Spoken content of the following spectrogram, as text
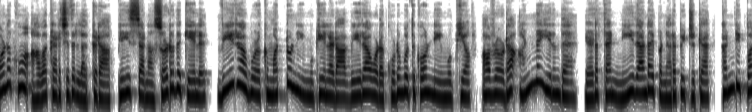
உனக்கும் அவ கிடைச்சது லக்குடா. ப்ளீஸ்டா நான் சொல்றத கேளு. வீராவுக்கு மட்டும் நீ முக்கியம் இல்லடா வீராவோட குடும்பத்துக்கும் நீ முக்கியம். அவளோட அண்ணன் இருந்த இடத்த நீ தாண்டா இப்ப நிரப்பிட்டு இருக்க கண்டிப்பா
